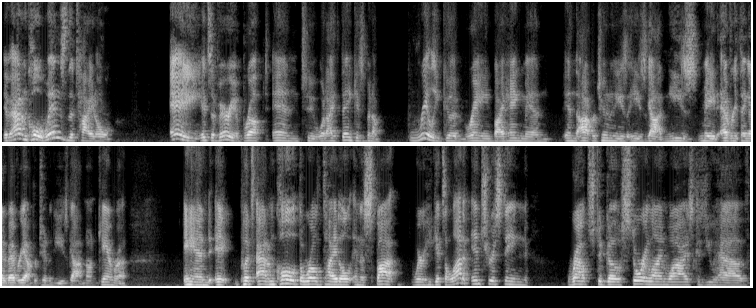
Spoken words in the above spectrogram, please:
If Adam Cole wins the title, A, it's a very abrupt end to what I think has been a really good reign by Hangman in the opportunities that he's gotten. He's made everything out of every opportunity he's gotten on camera. And it puts Adam Cole at the world title in a spot where he gets a lot of interesting routes to go storyline wise because you have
